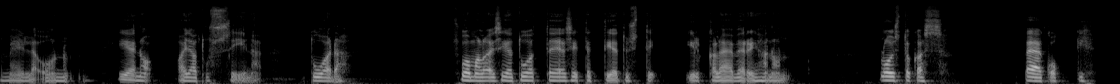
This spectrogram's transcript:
meillä on hieno ajatus siinä tuoda suomalaisia tuotteja. Ja sitten tietysti Ilkka Lääverihan on loistokas pääkokki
